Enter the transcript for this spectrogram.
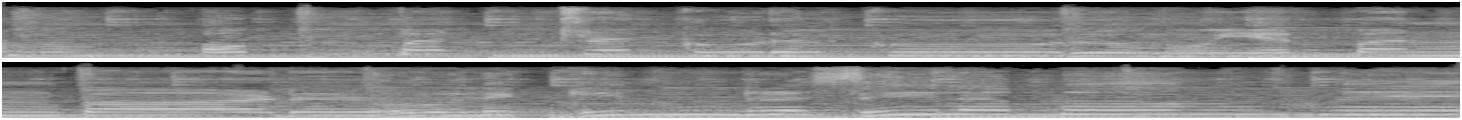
தொல்காப்பியமும் ஒப்பற்ற குரல் கூறும் உயர் பண்பாடு. ஒலிக்கின்ற சிலம்பும் மேகலையும்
